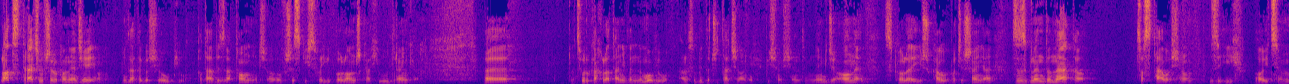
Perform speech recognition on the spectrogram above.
Lot stracił wszelką nadzieję i dlatego się upił, po to, aby zapomnieć o wszystkich swoich bolączkach i udrękach. E, o córkach Lota nie będę mówił, ale sobie doczytacie o nich w Piśmie Świętym, nie? gdzie one z kolei szukały pocieszenia ze względu na to, co stało się z ich ojcem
